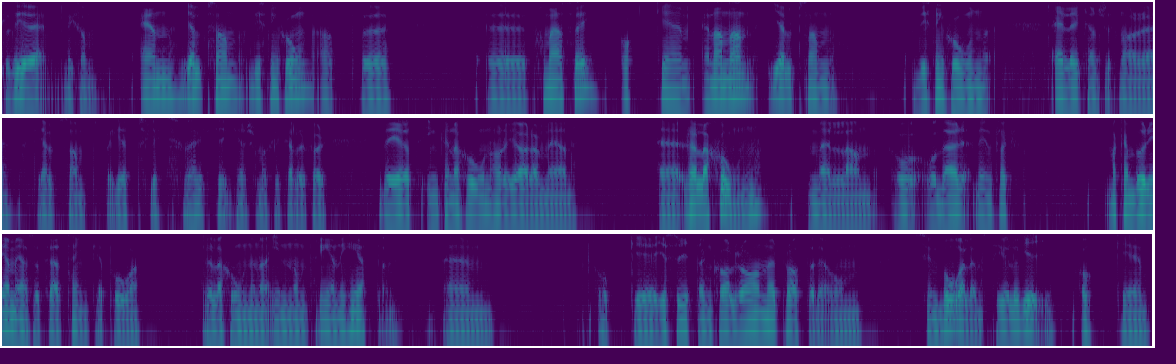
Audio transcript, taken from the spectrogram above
så det är liksom en hjälpsam distinktion att uh, uh, ha med sig och um, en annan hjälpsam distinktion eller kanske snarare ett hjälpsamt begreppsligt verktyg kanske man ska kalla det för det är att inkarnation har att göra med eh, relation mellan och, och där det är en slags man kan börja med så att säga tänka på relationerna inom treenigheten. Um, och eh, jesuiten Karl Rahner pratade om symbolens teologi och eh,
